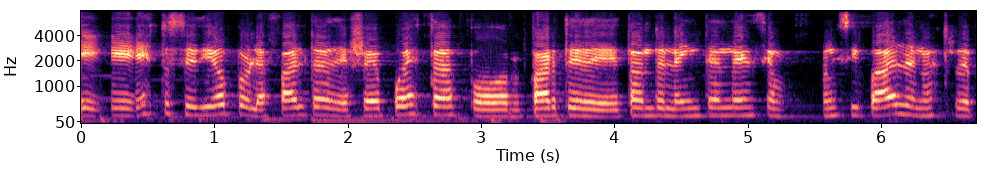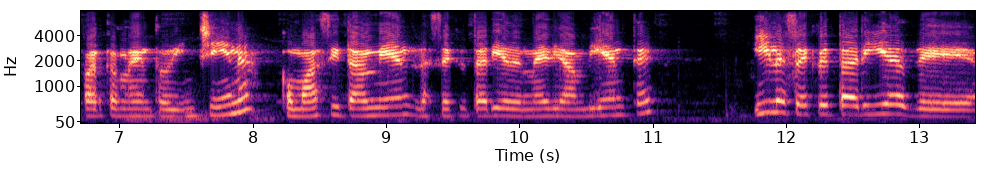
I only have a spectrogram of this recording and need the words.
eh, esto se dio por la falta de respuestas por parte de tanto la Intendencia Municipal de nuestro departamento de Inchina, como así también la Secretaría de Medio Ambiente y la Secretaría de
